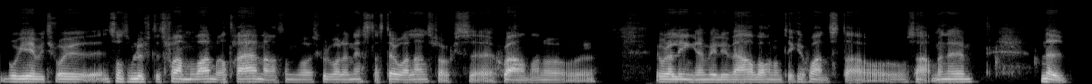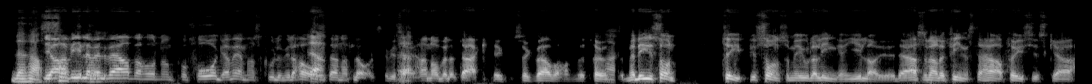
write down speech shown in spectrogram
Bogiewicz var ju en sån som lyftes fram av andra tränare som var, skulle vara den nästa stora landslagsstjärnan och, och Ola Lindgren ville ju värva honom till Kristianstad och, och så här. Men eh, nu den här Ja, han ville väl värva honom på frågan vem han skulle vilja ha ja. i ett annat lag. Ska vi säga. Ja. Han har väl inte aktivt försökt värva honom, det tror jag inte. Men det är ju sån, typiskt sån som Ola Lindgren gillar ju. Det, alltså när det finns det här fysiska, eh,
